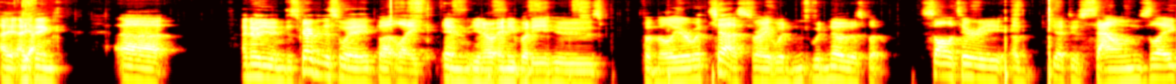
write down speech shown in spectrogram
I, I think uh, I know you didn't describe it this way, but like, and you know, anybody who's familiar with chess, right, would would know this. But solitary objective sounds like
